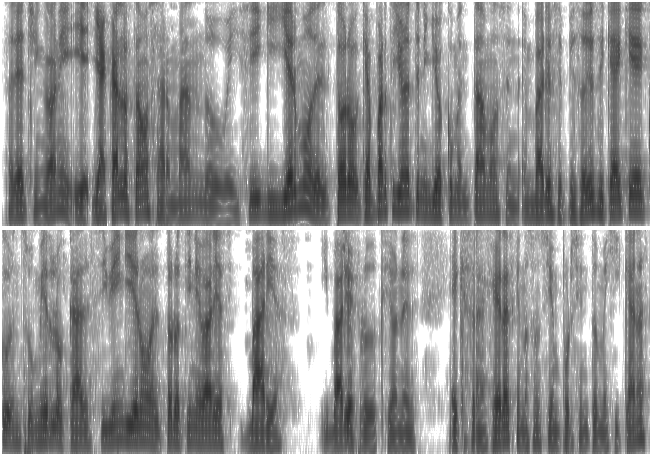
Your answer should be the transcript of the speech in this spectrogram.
Estaría chingón y, y acá lo estamos armando, güey. Sí, Guillermo del Toro, que aparte Jonathan y yo comentamos en, en varios episodios de que hay que consumir local. Si bien Guillermo del Toro tiene varias, varias y varias Sí. producciones extranjeras que no son 100% mexicanas,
